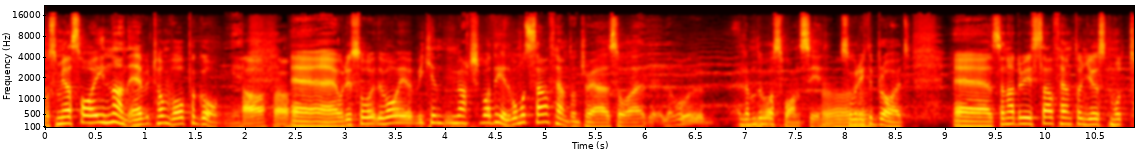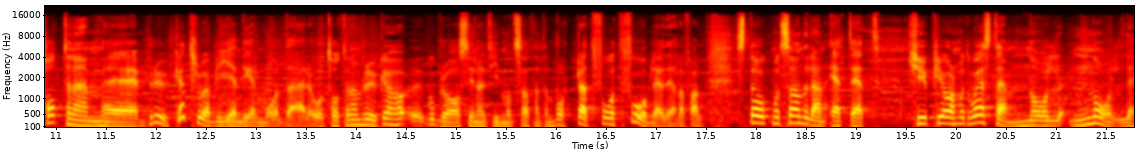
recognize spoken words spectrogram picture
Och som jag sa innan, Everton var på gång. Ja, ja. Eh, och det, så, det var, vilken match var det? Det var mot Southampton tror jag. Så. Eller om det var Swansea. Såg riktigt bra ut. Eh, sen hade vi Southampton just mot Tottenham. Eh, brukar tror jag bli en del mål där och Tottenham brukar ha, gå bra senare tid mot Southampton borta. 2-2 blev det i alla fall. Stoke mot Sunderland 1-1. QPR mot West Ham 0-0.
